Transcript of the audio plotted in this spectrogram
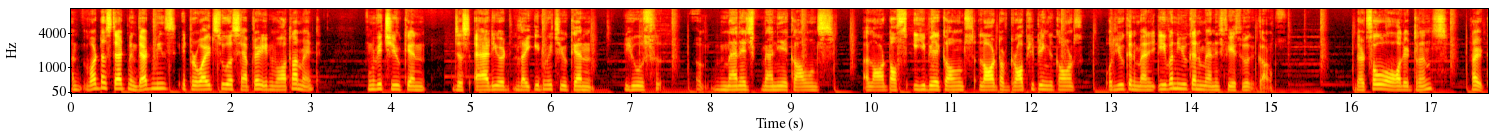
And what does that mean? That means it provides you a separate environment in which you can just add your like in which you can use uh, manage many accounts a lot of ebay accounts a lot of dropshipping accounts or you can manage even you can manage facebook accounts that's how all it runs right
